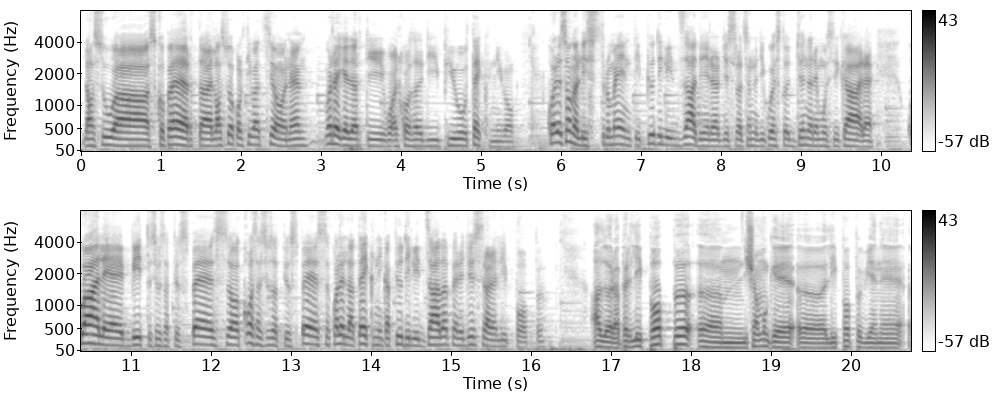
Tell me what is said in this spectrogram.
la sua scoperta e la sua coltivazione, vorrei chiederti qualcosa di più tecnico. Quali sono gli strumenti più utilizzati nella registrazione di questo genere musicale? Quale beat si usa più spesso? Cosa si usa più spesso? Qual è la tecnica più utilizzata per registrare l'hip hop? Allora, per l'hip hop, ehm, diciamo che uh, l'hip hop viene uh,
